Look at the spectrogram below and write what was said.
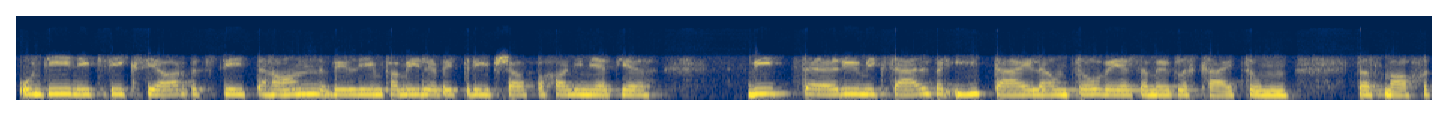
und ich nicht fixe Arbeitszeiten habe, weil ich im Familienbetrieb arbeite, kann ich mir die weiträumig selber einteilen und so wäre es eine Möglichkeit, um das zu machen.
